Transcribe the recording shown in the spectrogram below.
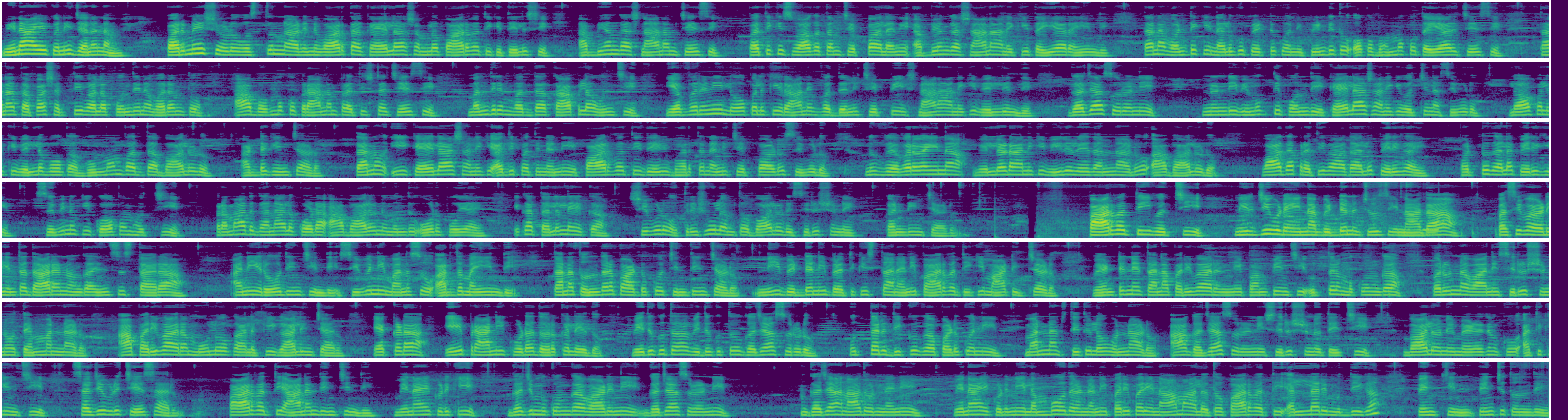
వినాయకుని జననం. పరమేశ్వరుడు వస్తున్నాడని వార్త కైలాసంలో పార్వతికి తెలిసి అభ్యంగా స్నానం చేసి పతికి స్వాగతం చెప్పాలని అభ్యంగా స్నానానికి తయారైంది. తన వంటికి నలుగు పెట్టుకొని పిండితో ఒక బొమ్మకు తయారు చేసి తన తపశక్తి వల్ల పొందిన వరంతో ఆ బొమ్మకు ప్రాణం ప్రతిష్ట చేసి మందిరం వద్ద కాపలా ఉంచి ఎవ్వరినీ లోపలికి రానివ్వద్దని చెప్పి స్నానానికి వెళ్ళింది. గజాసురుని నుండి విముక్తి పొంది కైలాసానికి వచ్చిన శివుడు లోపలికి వెళ్ళబోగా గుమ్మం వద్ద బాలుడు అడ్డగించాడు. తను ఈ కైలాసానికి అధిపతినని పార్వతీదేవి భర్తనని చెప్పాడు శివుడు. నువ్వెవరైనా వెళ్ళడానికి వీలు లేదన్నాడు ఆ బాలుడు. వాద ప్రతివాదాలు పెరిగాయి. పట్టుదల పెరిగి శివునికి కోపం వచ్చి ప్రమాద గణాలు కూడా ఆ బాలుని ముందు ఓడిపోయాయి. ఇక తలలేక శివుడు త్రిశూలంతో బాలుడి శిరుషుని ఖండించాడు. పార్వతి వచ్చి నిర్జీవుడైన బిడ్డను చూసి నాదా పసివాడు ఇంత దారుణంగా హింసిస్తారా? అని రోధించింది. శివుని మనసు అర్థమయ్యింది. తన తొందరపాటుకు చింతించాడు. నీ బిడ్డని బ్రతికిస్తానని పార్వతికి మాటిచ్చాడు. వెంటనే తన పరివారాన్ని పంపించి ఉత్తరముఖంగా పరున్నవాని శిరుషును తెమ్మన్నాడు. ఆ పరివారం మూలోకాలకి గాలించారు. ఎక్కడా ఏ ప్రాణి కూడా దొరకలేదు. వెదుకుతా వెదుకుతూ గజాసురుడు ఉత్తర దిక్కుగా పడుకొని మన్న స్థితిలో ఉన్నాడు. ఆ గజాసురుని శిరుషును తెచ్చి బాలుని మెడకు అతికించి సజీవుడి చేశారు. పార్వతి ఆనందించింది. వినాయకుడికి గజముఖంగా వాడిని గజాసురుని గజానాథుడినని వినాయకుడిని లంబోదరుణని పరిపరి నామాలతో పార్వతి అల్లరి ముద్దిగా పెంచి పెంచుతుంది.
